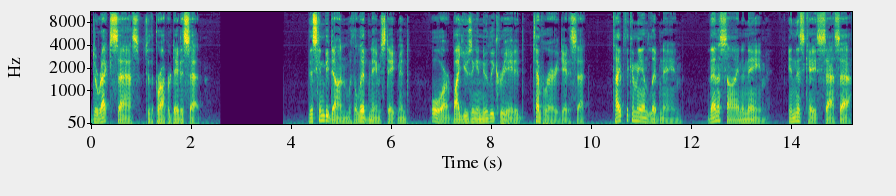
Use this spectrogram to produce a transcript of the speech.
Direct SAS to the proper dataset. This can be done with a libname statement or by using a newly created temporary dataset. Type the command libname, then assign a name, in this case sasf.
